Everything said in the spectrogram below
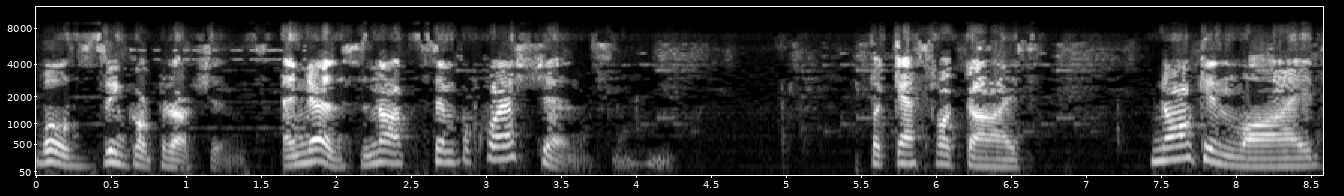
Well, Zincor Productions. And no, this is not simple questions. But guess what, guys? Noggin lied.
